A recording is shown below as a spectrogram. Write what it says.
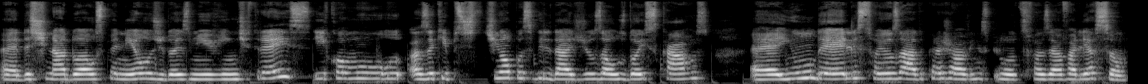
é, destinado aos pneus de 2023 e como as equipes tinham a possibilidade de usar os dois carros, é, em um deles foi usado para jovens pilotos fazer a avaliação.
